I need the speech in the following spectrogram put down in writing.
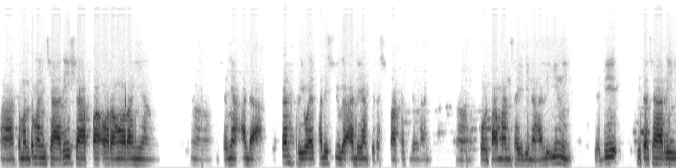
teman-teman uh, cari siapa orang-orang yang uh, misalnya ada kan riwayat hadis juga ada yang tidak sepakat dengan uh, keutamaan Sayyidina Ali ini. Jadi kita cari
